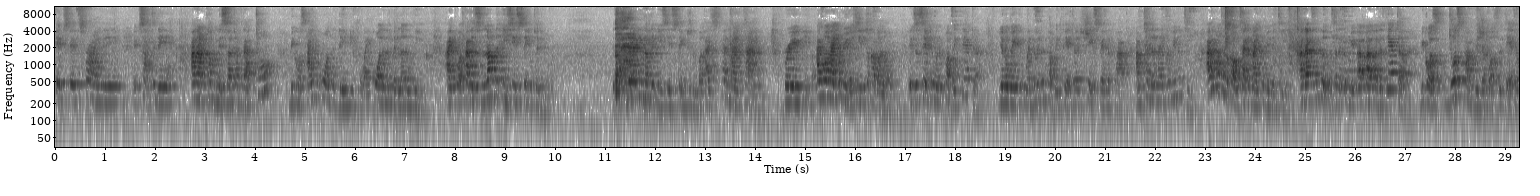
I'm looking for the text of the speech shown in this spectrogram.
it's, it's Friday, it's Saturday, and I'm cognizant of that too, because I call the day before, I call in the middle of the week, I call, and it's not the easiest thing to do. It's really not the easiest thing to do, but I spend my time bringing people. I want my community to come along. It's the same thing with the public theater. You know, we, we're doing the public theater, Shakespeare in the Park. I'm telling my community. I don't want to look outside of my community. And that's the purpose of the, commu- uh, uh, the theater. Because Joe Papp's vision was the theater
